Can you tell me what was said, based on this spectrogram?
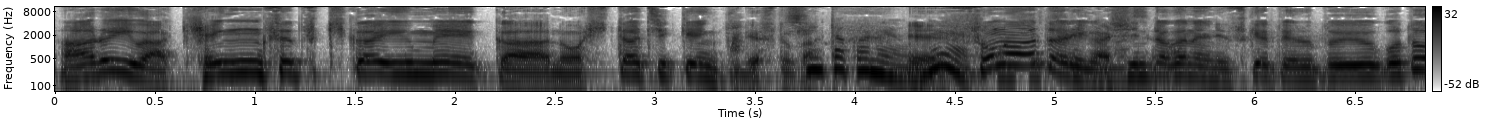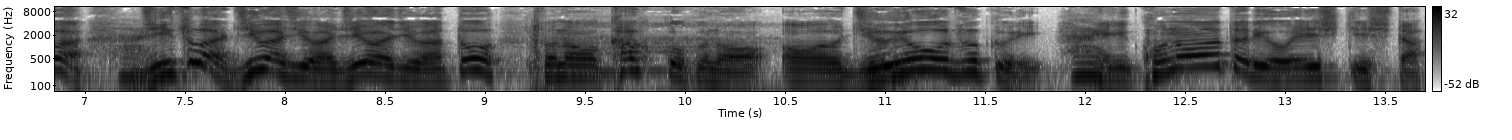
あるいは建設機械メーカーの日立建機ですとか、新高値をね、えー、そのあたりが新高値につけてるということは、はい、実はじわじわじわじわと、その各国の需要づくり、はい、このあたりを意識した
